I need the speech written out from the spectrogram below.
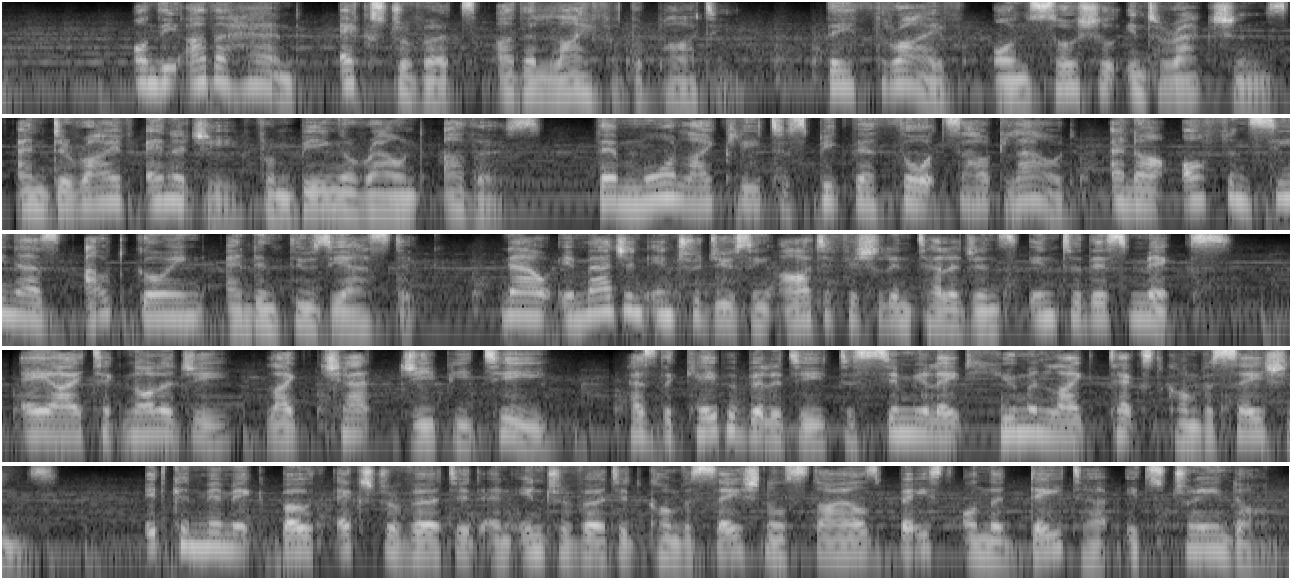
On the other hand, extroverts are the life of the party. They thrive on social interactions and derive energy from being around others. They're more likely to speak their thoughts out loud and are often seen as outgoing and enthusiastic. Now imagine introducing artificial intelligence into this mix. AI technology like ChatGPT has the capability to simulate human-like text conversations. It can mimic both extroverted and introverted conversational styles based on the data it's trained on.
